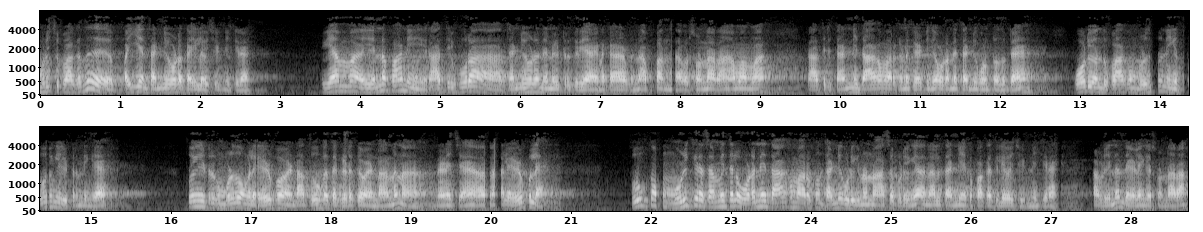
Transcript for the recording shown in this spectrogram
முடிச்சு பார்க்குது பையன் தண்ணியோட கையில வச்சுட்டு நிற்கிறார் ஏம்மா என்னப்பா நீ ராத்திரி பூரா தண்ணியோட நின்றுட்டு இருக்கிறியா? எனக்கா அப்படின்னு அப்பா அந்த அவர் சொன்னாராம் ஆமாம்மா ராத்திரி தண்ணி தாகமா இருக்குன்னு கேட்டீங்க. உடனே தண்ணி கொண்டு வந்துட்டேன். ஓடி வந்து பார்க்கும் பொழுது நீங்க தூங்கிக்கிட்டு இருந்தீங்க. தூங்கிட்டு இருக்கும் பொழுது உங்களை எழுப்ப வேண்டாம் தூக்கத்தை கெடுக்க வேண்டாம்னு நான் நினைச்சேன். அதனால எழுப்பல. தூக்கம் முழிக்கிற சமயத்துல உடனே தாகமா இருக்கும் தண்ணி குடிக்கணும்னு ஆசைப்படுவீங்க. அதனால தண்ணியை பக்கத்திலேயே வச்சுட்டு நிக்கிறேன் அப்படின்னு அந்த இளைஞர் சொன்னாராம்.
